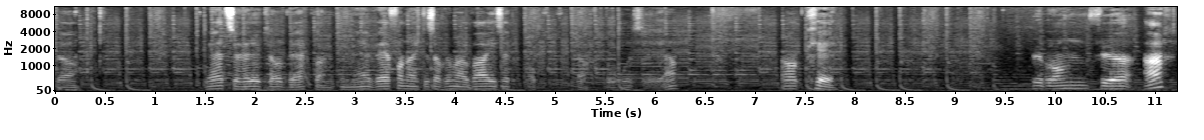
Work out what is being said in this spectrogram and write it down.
So. Wer zur Hölle klaut Werkbanken? Ne? Wer von euch das auch immer war, ihr seid Obdachlose, ja? Okay. Wir brauchen für 8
